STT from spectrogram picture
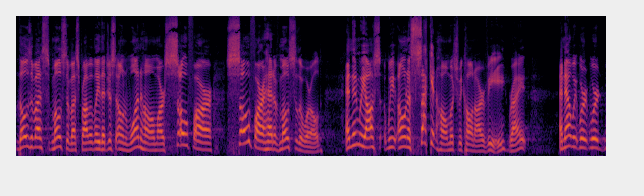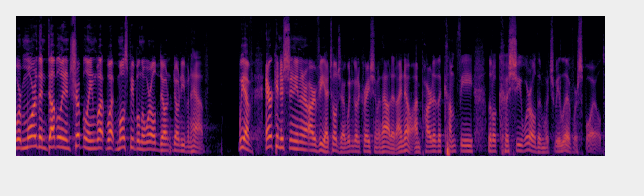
those of us, most of us probably, that just own one home are so far, so far ahead of most of the world. And then we also we own a second home, which we call an RV, right? And now we, are we're, we're more than doubling and tripling what, what most people in the world don't, don't even have. We have air conditioning in our RV. I told you I wouldn't go to creation without it. I know. I'm part of the comfy, little cushy world in which we live. We're spoiled.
